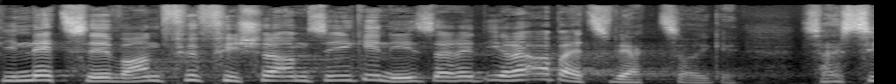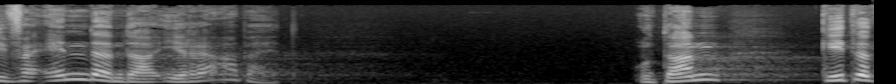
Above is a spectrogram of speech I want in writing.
Die Netze waren für Fischer am See Genezareth ihre Arbeitswerkzeuge. Das heißt, sie verändern da ihre Arbeit. Und dann geht er,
